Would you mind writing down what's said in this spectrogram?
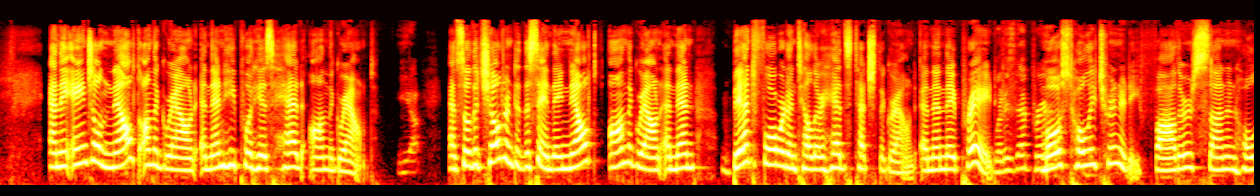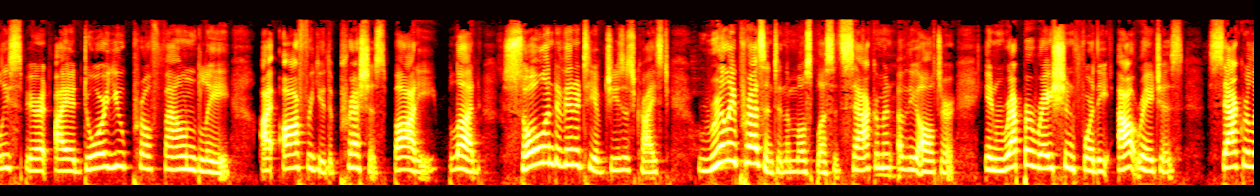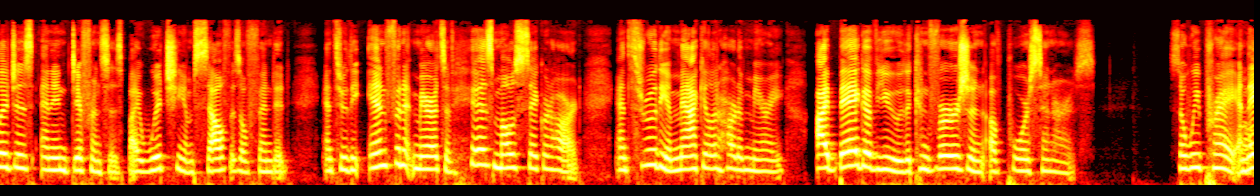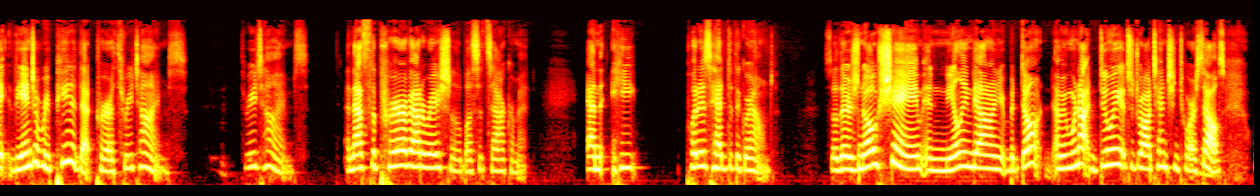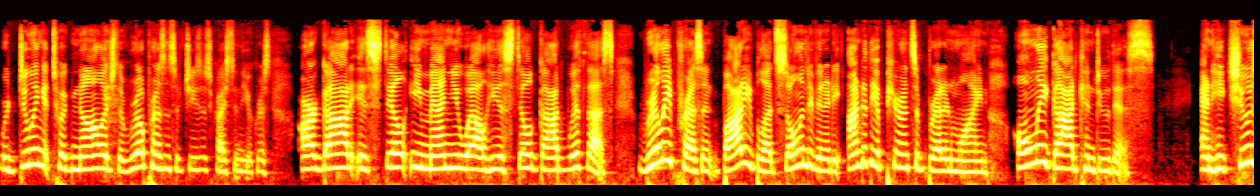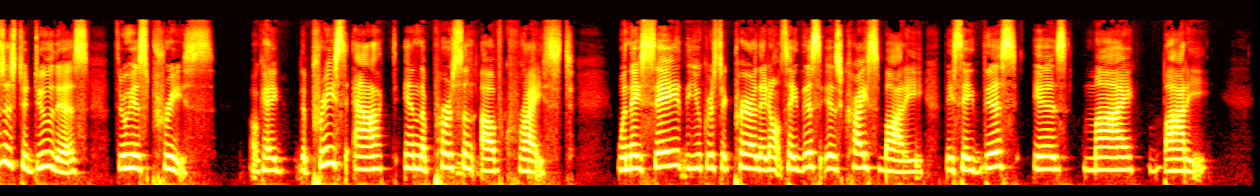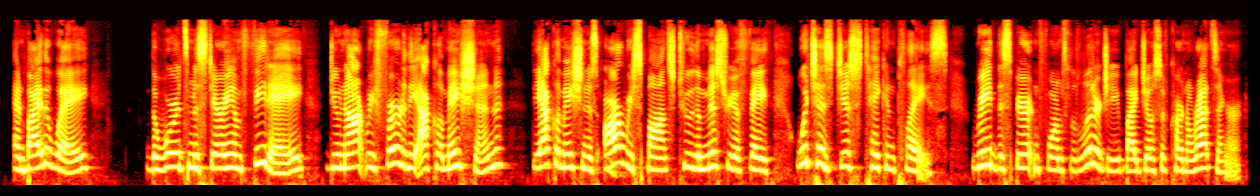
And the angel knelt on the ground and then he put his head on the ground. Yeah. And so the children did the same. They knelt on the ground and then bent forward until their heads touched the ground. And then they prayed. What is that prayer? Most Holy Trinity, Father, Son, and Holy Spirit, I adore you profoundly. I offer you the precious body, blood, soul, and divinity of Jesus Christ, really present in the most blessed sacrament of the altar, in reparation for the outrages, sacrileges, and indifferences by which he himself is offended, and through the infinite merits of his most sacred heart, and through the Immaculate Heart of Mary, I beg of you the conversion of poor sinners. So we pray. And they, the angel repeated that prayer three times. Three times. And that's the prayer of adoration of the Blessed Sacrament. And he put his head to the ground. So there's no shame in kneeling down on you, but don't, I mean, we're not doing it to draw attention to ourselves. We're doing it to acknowledge the real presence of Jesus Christ in the Eucharist. Our God is still Emmanuel. He is still God with us, really present, body, blood, soul, and divinity, under the appearance of bread and wine. Only God can do this. And He chooses to do this through His priests. Okay? The priests act in the person of Christ. When they say the Eucharistic prayer, they don't say, This is Christ's body. They say, This is my body. And by the way, the words mysterium fidei do not refer to the acclamation. The acclamation is our response to the mystery of faith, which has just taken place. Read The Spirit Informs the Liturgy by Joseph Cardinal Ratzinger.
